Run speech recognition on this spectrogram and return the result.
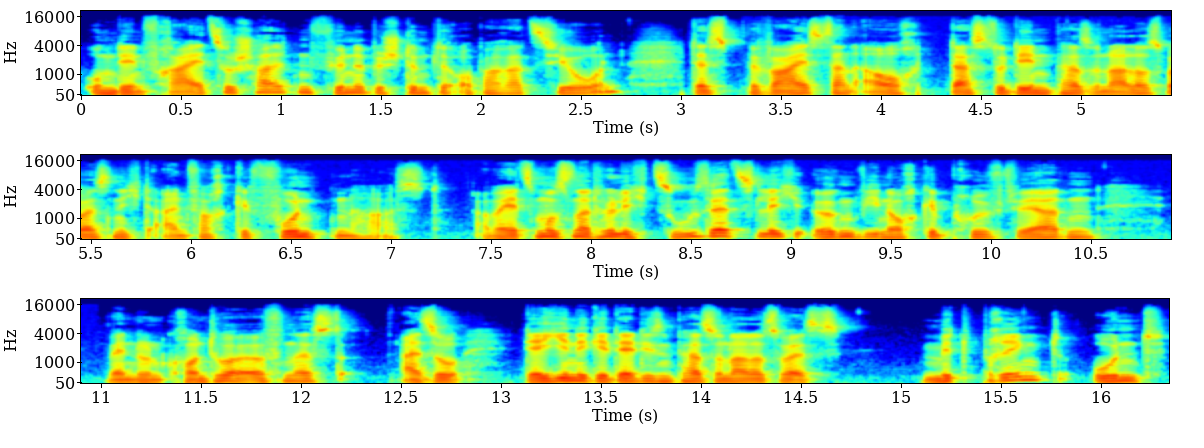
um den freizuschalten für eine bestimmte Operation. Das beweist dann auch, dass du den Personalausweis nicht einfach gefunden hast. Aber jetzt muss natürlich zusätzlich irgendwie noch geprüft werden, wenn du ein Konto eröffnest. Also derjenige, der diesen Personalausweis mitbringt und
